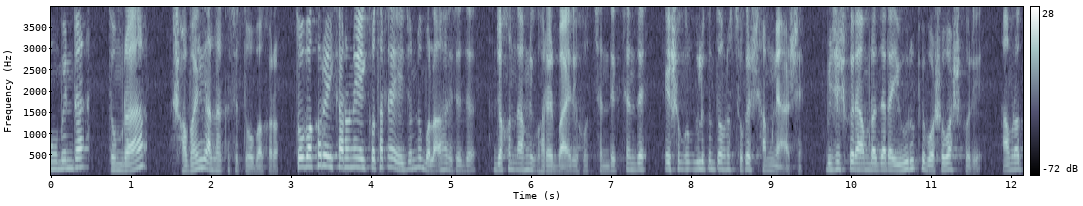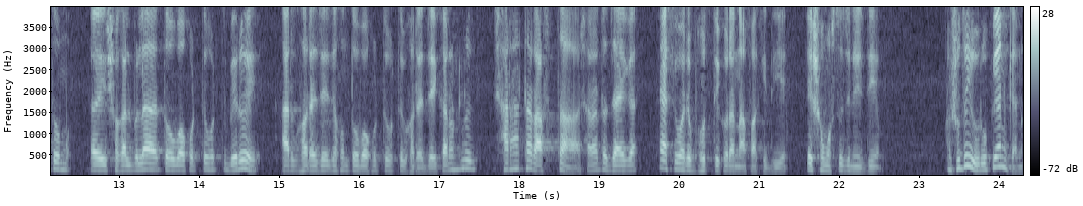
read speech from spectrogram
মুমিনরা, তোমরা সবাই আল্লাহর কাছে তোবা করো। তোবা করো এই কারণে এই কথাটা এই জন্য বলা হয়েছে যে, যখন আপনি ঘরের বাইরে হচ্ছেন, দেখছেন যে এই সবগুলো কিন্তু আমরা চোখের সামনে আসে। বিশেষ করে আমরা যারা ইউরোপে বসবাস করি, আমরা তো এই সকালবেলা তোবা পড়তে পড়তে বেরোই আর ঘরে যাই, যখন তোবা পড়তে পড়তে ঘরে যাই। কারণ হলো সারাটা রাস্তা, সারাটা জায়গা একেবারে ভর্তি করা না নাপাকি দিয়ে এই সমস্ত জিনিস দিয়ে। শুধু ইউরোপিয়ান কেন?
